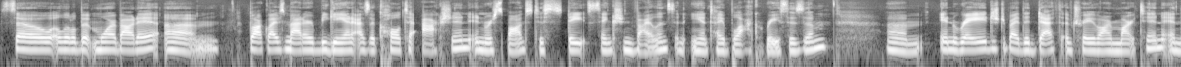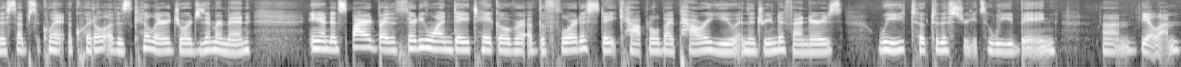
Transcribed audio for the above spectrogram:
So, a little bit more about it. Um, Black Lives Matter began as a call to action in response to state sanctioned violence and anti Black racism. Um, enraged by the death of Trayvon Martin and the subsequent acquittal of his killer, George Zimmerman, And inspired by the 31 day takeover of the Florida state capitol by Power U and the Dream Defenders, we took to the streets, we being um, BLM.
